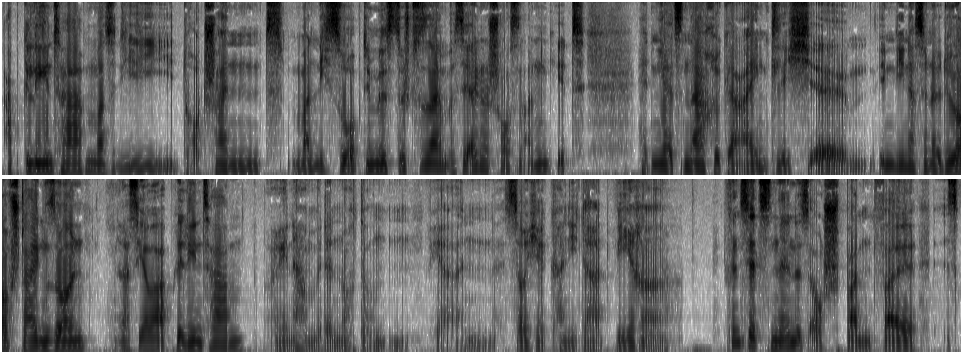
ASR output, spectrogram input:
abgelehnt haben. Also die dort scheint man nicht so optimistisch zu sein, was die eigenen Chancen angeht hätten ja als Nachrücker eigentlich äh, in die National 2 aufsteigen sollen, was sie aber abgelehnt haben. Wen haben wir denn noch da unten? Wer ein solcher Kandidat wäre? Ich finde es letzten Endes auch spannend, weil es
